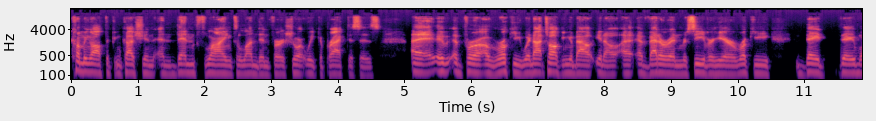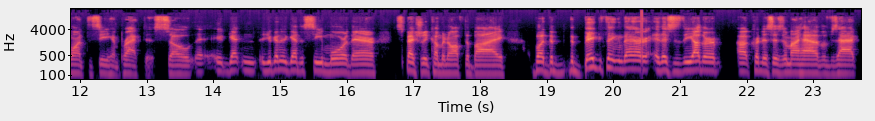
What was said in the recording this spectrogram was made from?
coming off the concussion and then flying to London for a short week of practices. Uh, for a rookie, we're not talking about you know a, a veteran receiver here. A rookie, they they want to see him practice. So it, getting you're going to get to see more there, especially coming off the bye. But the the big thing there, this is the other uh, criticism I have of Zach,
